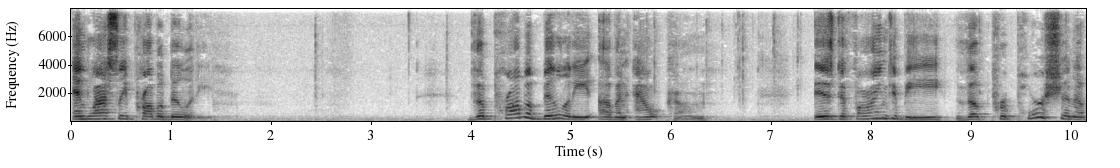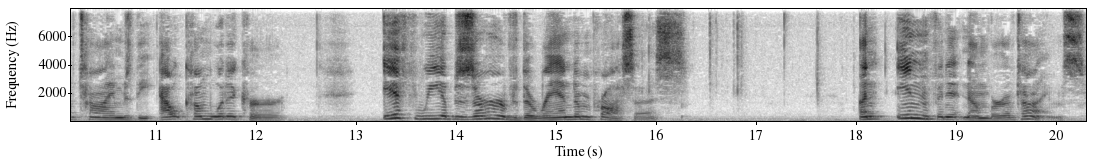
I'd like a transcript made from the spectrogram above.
And lastly, probability. The probability of an outcome is defined to be the proportion of times the outcome would occur if we observed the random process an infinite number of times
